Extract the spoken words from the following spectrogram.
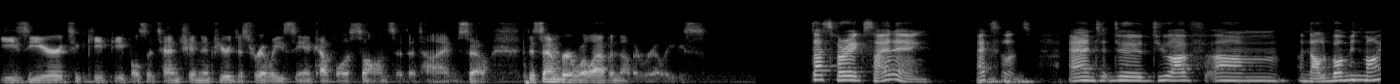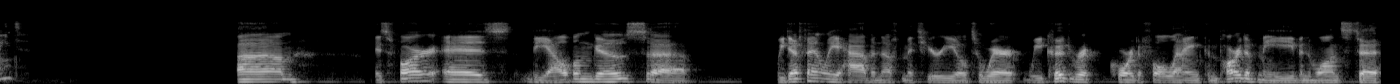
easier to keep people's attention if you're just releasing a couple of songs at a time. So December we'll have another release. That's very exciting. Excellent. And do do you have um, an album in mind? Um, as far as the album goes, uh, we definitely have enough material to where we could record a full length, and part of me even wants to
